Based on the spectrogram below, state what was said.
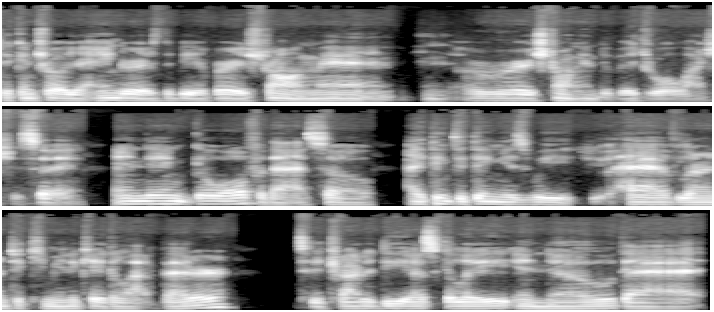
to control your anger is to be a very strong man and a very strong individual, I should say, and then go off of that. So I think the thing is we have learned to communicate a lot better, to try to de-escalate and know that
